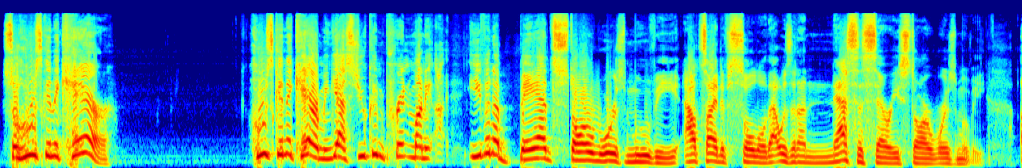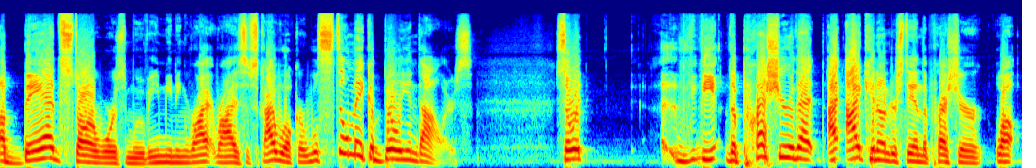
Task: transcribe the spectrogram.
So who's going to care? Who's going to care? I mean, yes, you can print money. Even a bad Star Wars movie outside of Solo, that was an unnecessary Star Wars movie. A bad Star Wars movie, meaning Rise of Skywalker, will still make a billion dollars. So it the the pressure that I, I can understand the pressure. Well,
